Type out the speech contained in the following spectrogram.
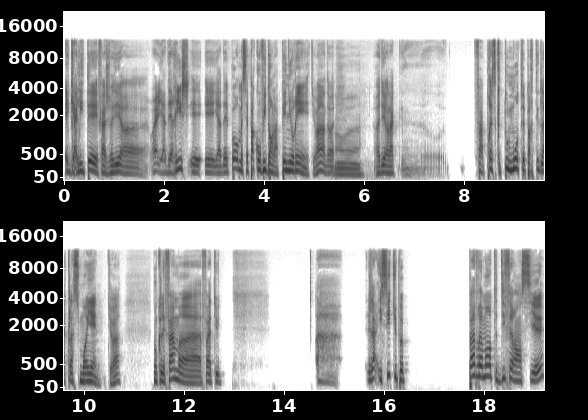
égalité. Enfin, je veux dire, euh, ouais, il y a des riches et il y a des pauvres, mais c'est pas qu'on vit dans la pénurie, tu vois. Ah ouais. On va dire, la- enfin, presque tout le monde fait partie de la classe moyenne, tu vois. Donc les femmes, euh, enfin, tu... Ah, là, ici, tu peux pas vraiment te différencier,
